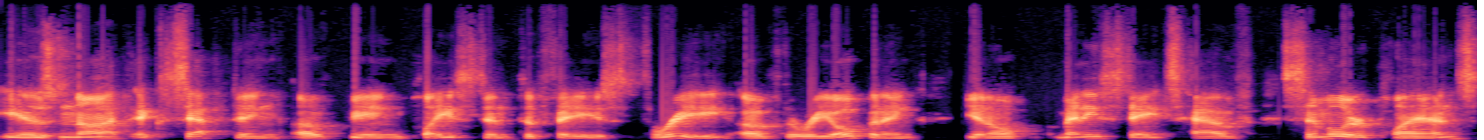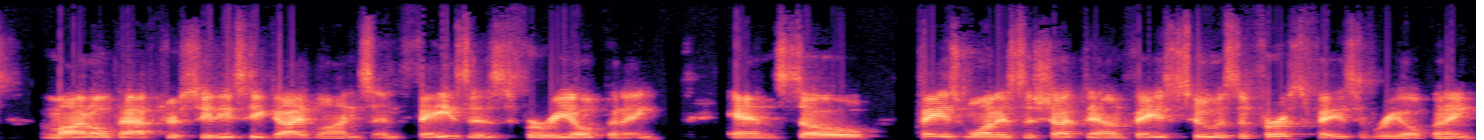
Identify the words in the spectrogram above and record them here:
is not accepting of being placed into phase three of the reopening. You know, many states have similar plans modeled after CDC guidelines and phases for reopening. And so phase one is the shutdown, phase two is the first phase of reopening,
